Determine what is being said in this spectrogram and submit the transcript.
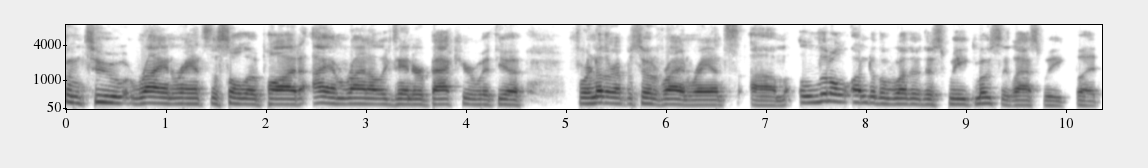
welcome to Ryan Rants, the solo pod. I am Ryan Alexander back here with you for another episode of Ryan Rants. Um, a little under the weather this week, mostly last week, but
